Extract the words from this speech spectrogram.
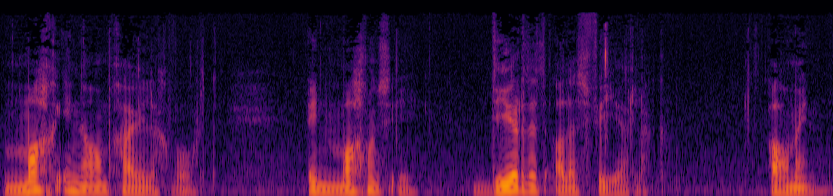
mag U naam geheilig word en mag ons U deur dit alles verheerlik. Amen.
